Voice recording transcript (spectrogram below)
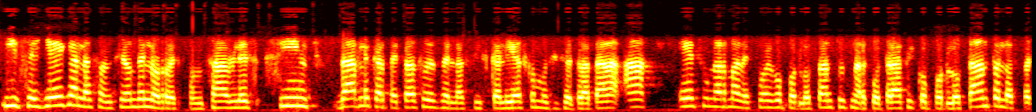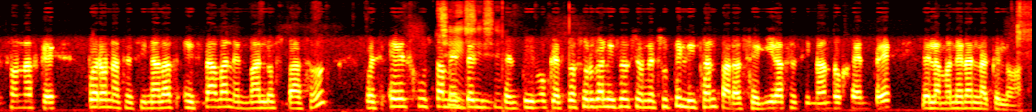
y se llegue a la sanción de los responsables sin darle carpetazo desde las fiscalías como si se tratara a ah, es un arma de fuego, por lo tanto es narcotráfico, por lo tanto las personas que fueron asesinadas estaban en malos pasos pues es justamente el incentivo que estas organizaciones utilizan para seguir asesinando gente de la manera en la que lo hacen.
